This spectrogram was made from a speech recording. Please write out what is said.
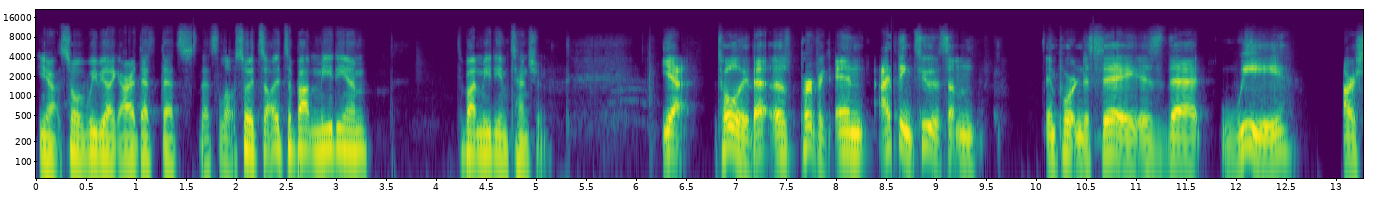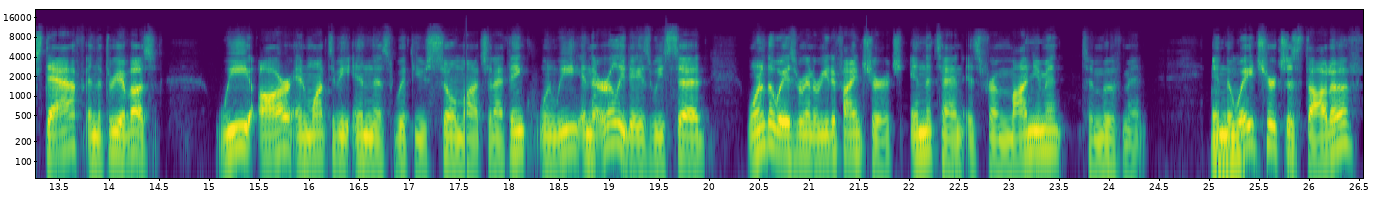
you know, so we'd be like, all right, that's, that's, that's low. So it's, it's about medium it's about medium tension. Yeah, totally. That, that was perfect. And I think too that something important to say is that we, our staff, and the three of us, we are and want to be in this with you so much. And I think when we in the early days we said one of the ways we're going to redefine church in the 10 is from monument to movement. In mm-hmm. the way church is thought of,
